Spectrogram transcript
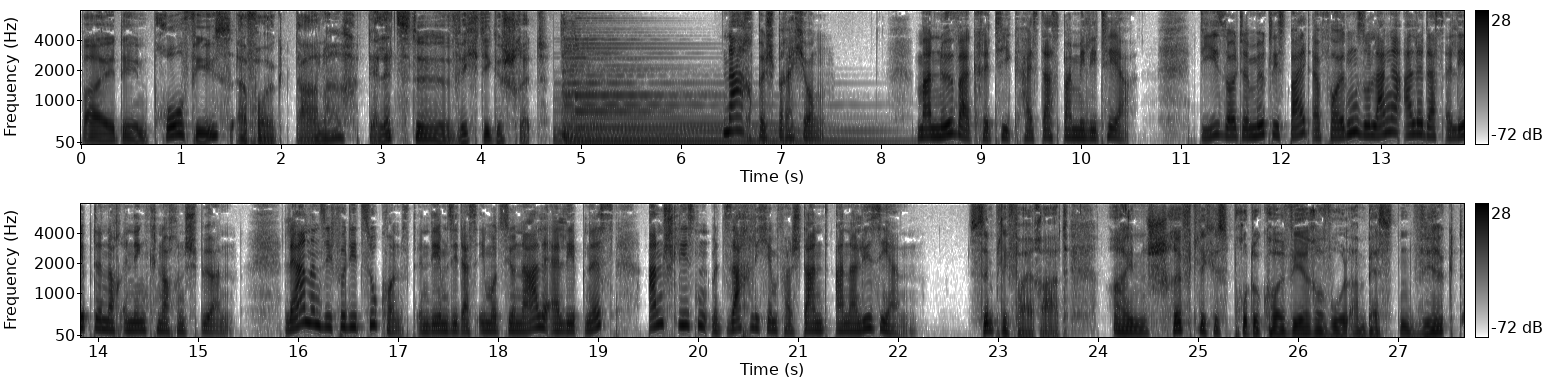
Bei den Profis erfolgt danach der letzte wichtige Schritt. Nachbesprechung. Manöverkritik heißt das beim Militär. Die sollte möglichst bald erfolgen, solange alle das Erlebte noch in den Knochen spüren. Lernen Sie für die Zukunft, indem Sie das emotionale Erlebnis anschließend mit sachlichem Verstand analysieren. Simplify-Rat. Ein schriftliches Protokoll wäre wohl am besten, wirkt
